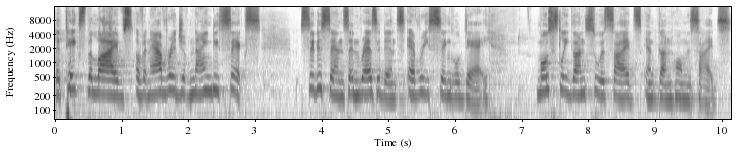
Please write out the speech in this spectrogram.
that takes the lives of an average of 96 citizens and residents every single day, mostly gun suicides and gun homicides.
